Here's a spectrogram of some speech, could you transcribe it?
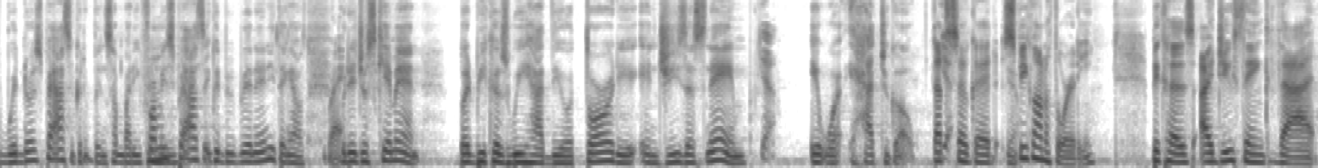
Widner's past. It could have been somebody from his past. It could have been anything else. Right. But it just came in. But because we had the authority in Jesus' name, Yeah. it, wa- it had to go. That's Yeah. so good. Speak on authority because I do think that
